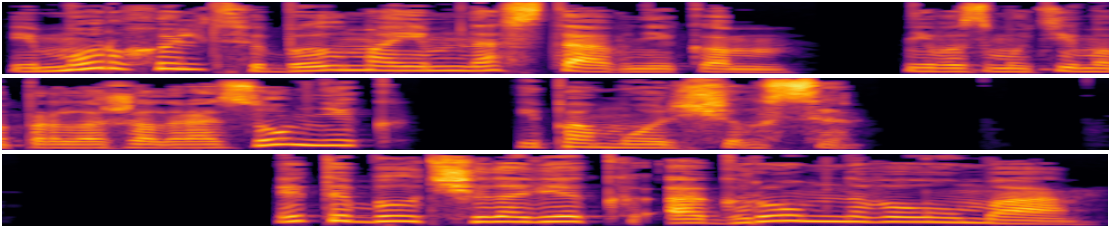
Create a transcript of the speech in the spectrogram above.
и Морхальд был моим наставником, невозмутимо продолжал разумник и поморщился. Это был человек огромного ума,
